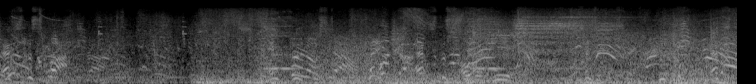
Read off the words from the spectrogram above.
That's the spot! Inferno style! That's the spot! Over here!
